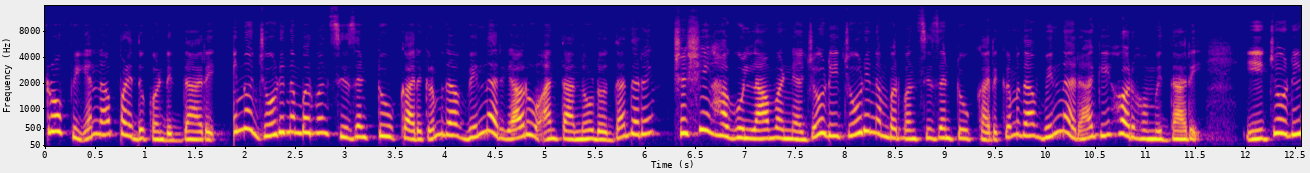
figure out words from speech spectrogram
ಟ್ರೋಫಿಯನ್ನ ಪಡೆದುಕೊಂಡಿದ್ದಾರೆ. ಇನ್ನು Jodi number one season two ಕಾರ್ಯಕ್ರಮದ ವಿನ್ನರ್ ಯಾರು ಅಂತ ನೋಡೋದಾದರೆ ಶಶಿ ಹಾಗೂ ಲಾವಣ್ಯ ಜೋಡಿ Jodi number one season two ಕಾರ್ಯಕ್ರಮದ ವಿನ್ನರ್ ಆಗಿ ಹೊರಹೊಮ್ಮಿದ್ದಾರೆ. ಈ ಜೋಡಿ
